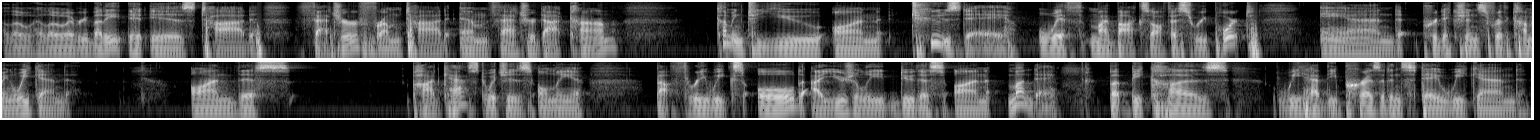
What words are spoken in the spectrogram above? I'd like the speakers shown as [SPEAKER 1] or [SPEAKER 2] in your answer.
[SPEAKER 1] Hello, hello, everybody. It is Todd Thatcher from toddmthatcher.com coming to you on Tuesday with my box office report and predictions for the coming weekend. On this podcast, which is only about three weeks old, I usually do this on Monday, but because we had the President's Day weekend.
